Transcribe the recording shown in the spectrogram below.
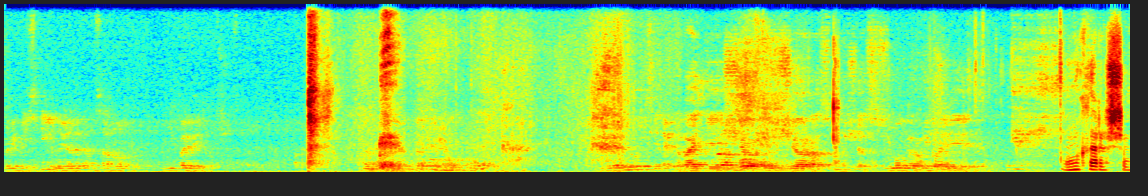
Вы но я до конца не поверил. Давайте еще, еще раз мы сейчас проверим. Ну хорошо.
